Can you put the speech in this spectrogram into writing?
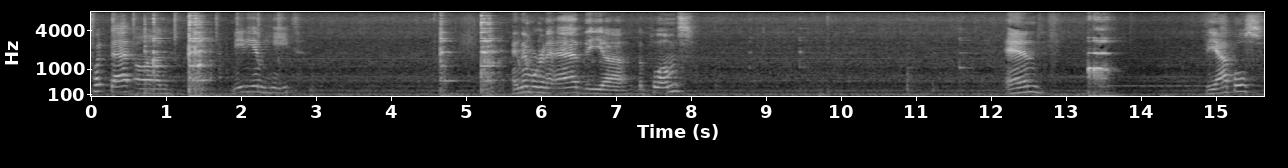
put that on medium heat. And then we're going to add the uh, the plums. And the apples.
